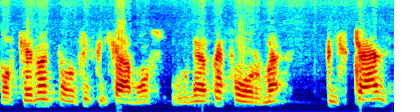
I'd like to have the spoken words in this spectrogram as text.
¿por qué no entonces fijamos una reforma fiscal?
